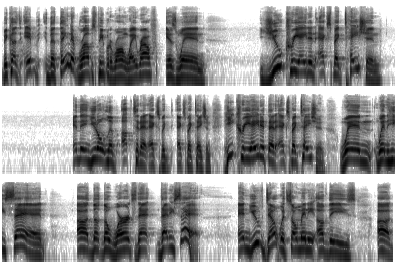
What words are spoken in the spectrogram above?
Because it the thing that rubs people the wrong way, Ralph, is when you create an expectation and then you don't live up to that expect, expectation. He created that expectation when when he said uh, the the words that that he said, and you've dealt with so many of these uh,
